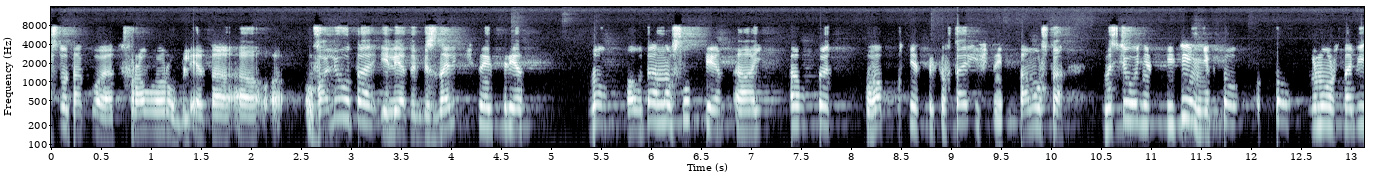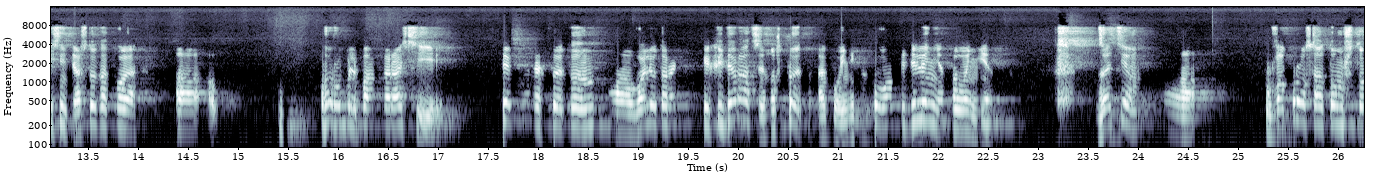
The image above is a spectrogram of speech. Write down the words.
что такое цифровой рубль? Это валюта или это безналичные средства? Но в данном случае стоит вопрос несколько вторичный, потому что на сегодняшний день никто не может объяснить, а что такое а, рубль Банка России. Все говорят, что это а, валюта Российской Федерации, но что это такое? Никакого определения этого нет. Затем а, вопрос о том, что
